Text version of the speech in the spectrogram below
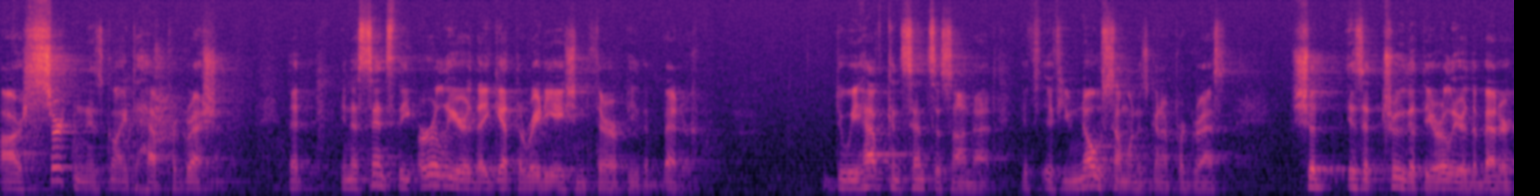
are certain is going to have progression, that in a sense, the earlier they get the radiation therapy, the better? Do we have consensus on that? If, if you know someone is going to progress, should, is it true that the earlier the better?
